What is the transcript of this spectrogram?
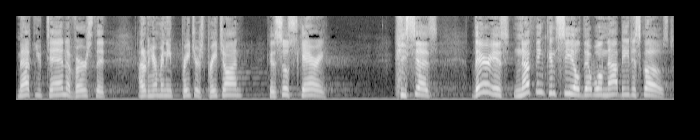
Matthew 10, a verse that I don't hear many preachers preach on because it's so scary. He says, There is nothing concealed that will not be disclosed.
